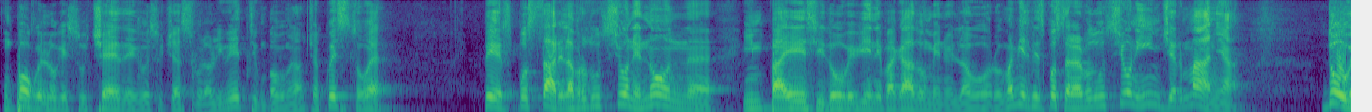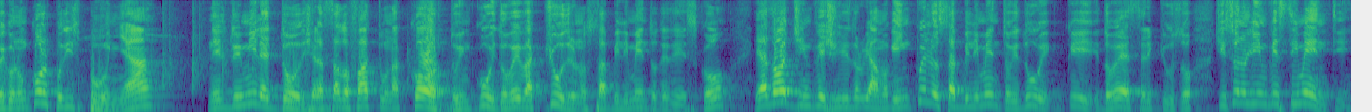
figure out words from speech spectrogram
Un po' quello che succede, che è successo con la un po' come no? Cioè questo è per spostare la produzione non in paesi dove viene pagato meno il lavoro, ma viene per spostare la produzione in Germania dove con un colpo di spugna nel 2012 era stato fatto un accordo in cui doveva chiudere uno stabilimento tedesco e ad oggi invece ci ritroviamo che in quello stabilimento che, dove, che doveva essere chiuso ci sono gli investimenti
